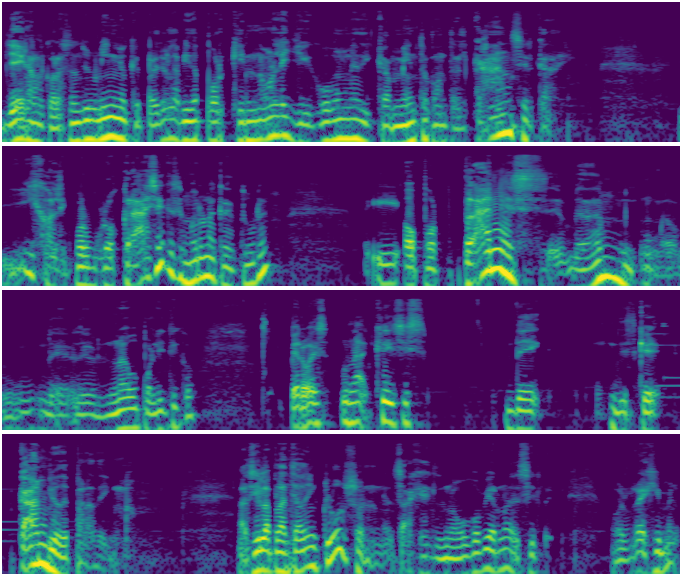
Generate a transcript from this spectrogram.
llegan al corazón de un niño que perdió la vida porque no le llegó un medicamento contra el cáncer, caray. Híjole, por burocracia que se muere una criatura. O por planes ¿verdad? del nuevo político, pero es una crisis de, de cambio de paradigma. Así lo ha planteado incluso en el mensaje del nuevo gobierno, es decir, o el régimen,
